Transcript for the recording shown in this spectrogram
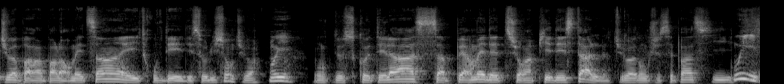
tu vois, par, par leur médecin, et ils trouvent des, des solutions, tu vois. Oui, Donc, de ce côté-là, ça permet d'être sur un piédestal, tu vois. Donc, je sais pas si. oui,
